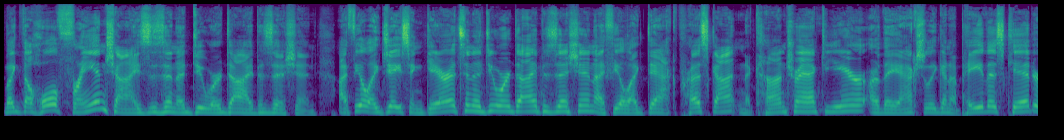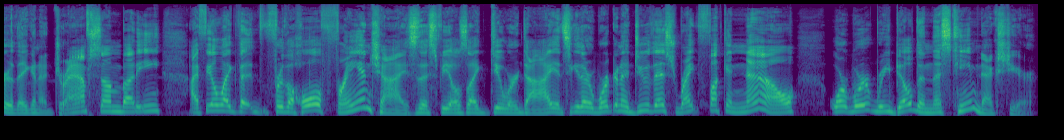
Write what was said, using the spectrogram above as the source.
like the whole franchise is in a do or die position. I feel like Jason Garrett's in a do or die position. I feel like Dak Prescott in a contract year. Are they actually going to pay this kid or are they going to draft somebody? I feel like that for the whole franchise, this feels like do or die. It's either we're going to do this right fucking now or we're rebuilding this team next year.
